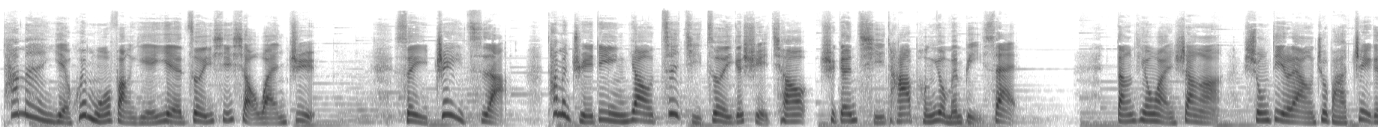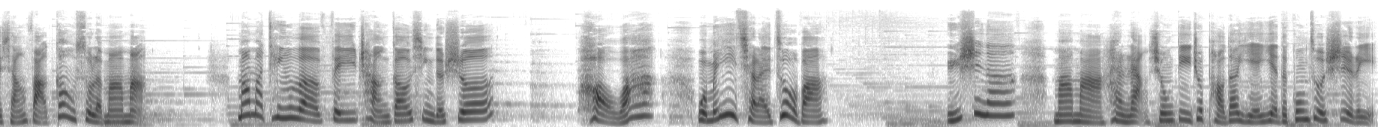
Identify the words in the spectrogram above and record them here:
他们也会模仿爷爷做一些小玩具。所以这一次啊，他们决定要自己做一个雪橇，去跟其他朋友们比赛。当天晚上啊，兄弟俩就把这个想法告诉了妈妈。妈妈听了，非常高兴地说：“好啊，我们一起来做吧。”于是呢，妈妈和两兄弟就跑到爷爷的工作室里，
